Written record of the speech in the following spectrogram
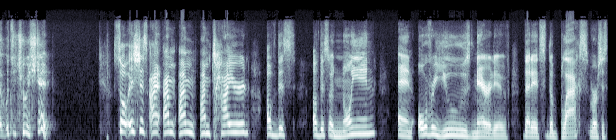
uh, which is true as shit. So it's just I I'm I'm I'm tired of this of this annoying an overused narrative that it's the blacks versus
